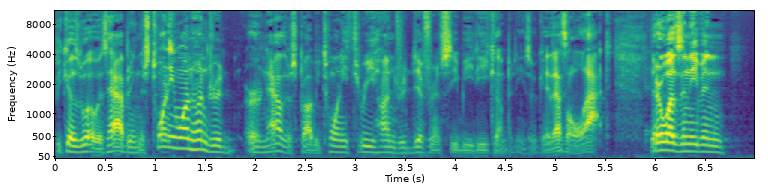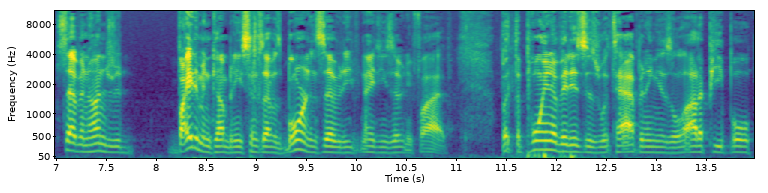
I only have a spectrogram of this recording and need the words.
because what was happening there's 2100 or now there's probably 2300 different cbd companies okay? That's a lot. There wasn't even 700 vitamin companies since i was born in 70, 1975 but the point of it is is what's happening is a lot of people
